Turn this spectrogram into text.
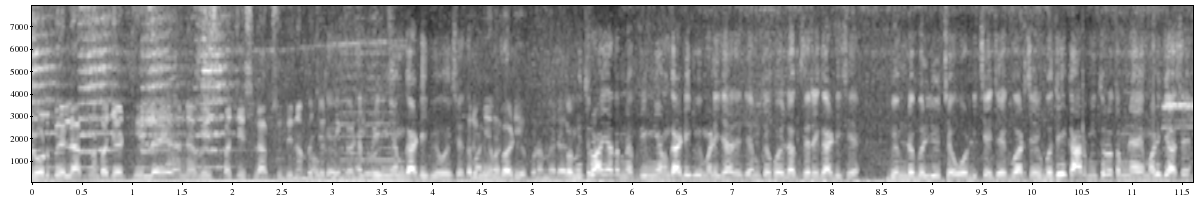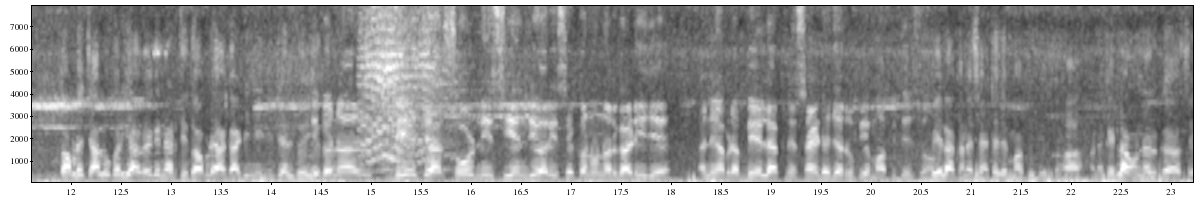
દોઢ બે લાખના બજેટથી લઈ અને વીસ પચીસ લાખ સુધીના બજેટ બજેટની ગાડીઓ પ્રીમિયમ ગાડી બી હોય છે છે પ્રીમિયમ ગાડીઓ પણ અમે તો મિત્રો અહીંયા તમને પ્રીમિયમ ગાડી બી મળી જશે જેમ કે કોઈ લક્ઝરી ગાડી છે BMW છે ઓડી છે જેગવાર છે એ બધી કાર મિત્રો તમને મળી જશે. તો આપણે ચાલુ કરીએ આ વેગનારથી તો આપણે આ ગાડીની ડિટેલ જોઈએ. વેગનાર બે હજાર સોળની સીએનજી વાળી સેકન્ડ ઓનર ગાડી છે અને આપણે બે લાખ ને સાઠ હજાર રૂપિયામાં આપી દઈશું બે લાખ અને સાઠ હજારમાં આપી દેશો હા. અને કેટલા ઓનર હશે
